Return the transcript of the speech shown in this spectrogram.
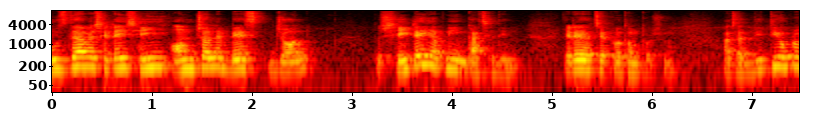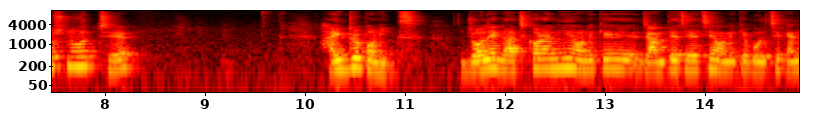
বুঝতে হবে সেটাই সেই অঞ্চলে বেস্ট জল, তো সেইটাই আপনি গাছে দিন। এটাই হচ্ছে প্রথম প্রশ্ন। আচ্ছা দ্বিতীয় প্রশ্ন হচ্ছে হাইড্রোপনিক্স জলে গাছ করা নিয়ে অনেকে জানতে চেয়েছে, অনেকে বলছে কেন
